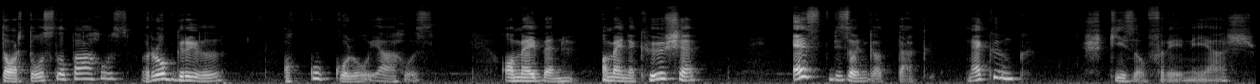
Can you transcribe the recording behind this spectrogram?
tartószlopához, Rob Grill a kukkolójához, amelyben, amelynek hőse ezt bizonygatták nekünk, skizofréniás.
